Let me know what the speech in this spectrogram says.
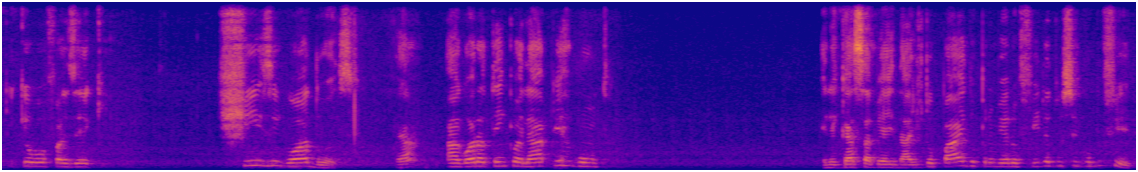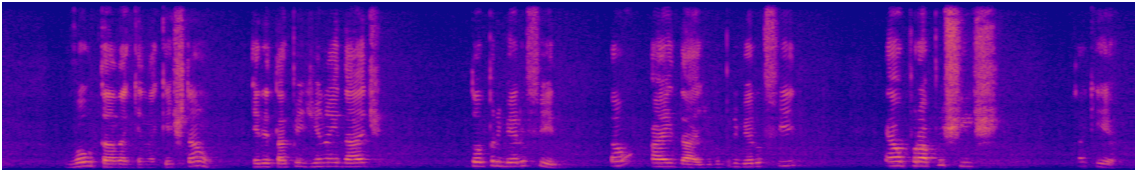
O que, que eu vou fazer aqui? x igual a 12. Né? Agora eu tenho que olhar a pergunta. Ele quer saber a idade do pai, do primeiro filho e do segundo filho. Voltando aqui na questão, ele está pedindo a idade do primeiro filho. Então, a idade do primeiro filho é o próprio x. Está aqui, ó.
